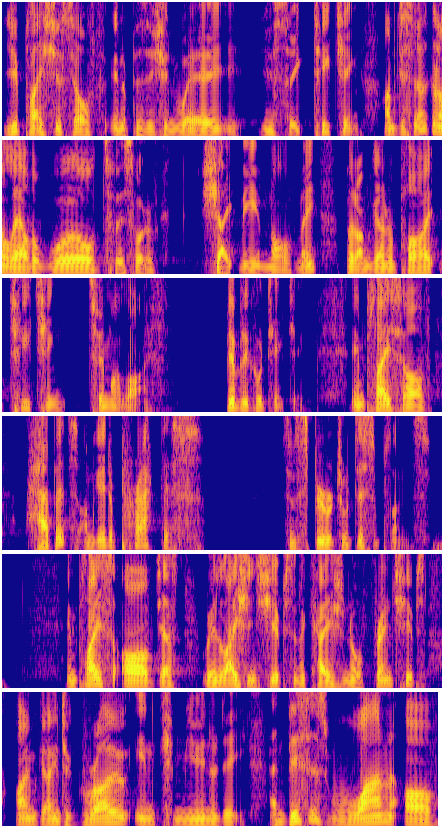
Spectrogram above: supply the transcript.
you place yourself in a position where you seek teaching. I'm just not going to allow the world to sort of shape me and mold me, but I'm going to apply teaching to my life, biblical teaching. In place of habits, I'm going to practice some spiritual disciplines. In place of just relationships and occasional friendships, I'm going to grow in community. And this is one of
